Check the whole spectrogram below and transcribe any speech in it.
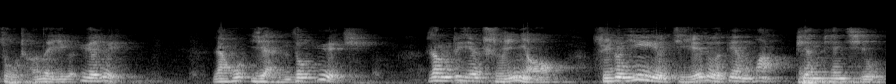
组成的一个乐队，然后演奏乐曲，让这些水鸟随着音乐节奏的变化翩翩起舞。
